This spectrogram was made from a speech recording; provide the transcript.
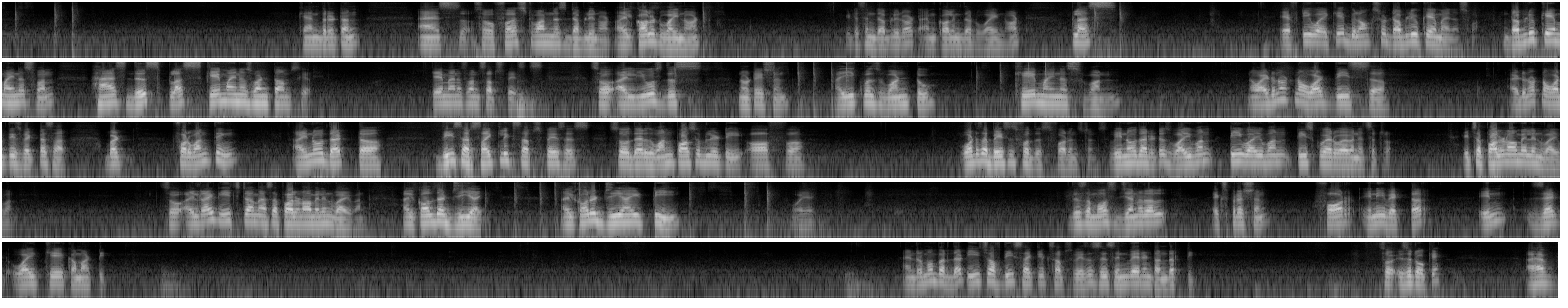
can be written as so first one is w naught I will call it y naught it is in w dot. I am calling that y naught. Plus f t y k belongs to w k minus 1 w k minus 1 has this plus k minus 1 terms here. K minus 1 subspaces. So I will use this notation. I equals 1 to k minus 1 now I do not know what these uh, I do not know what these vectors are. But for one thing I know that uh, these are cyclic subspaces so there is one possibility of uh, what is the basis for this for instance? We know that it is y1 t y1 t square y1 etc it is a polynomial in y1 so I will write each term as a polynomial in y1 I will call that gi I. Will call it gi t yi this is the most general expression for any vector in z y k comma t. And remember that each of these cyclic subspaces is invariant under T. So is it okay? I have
